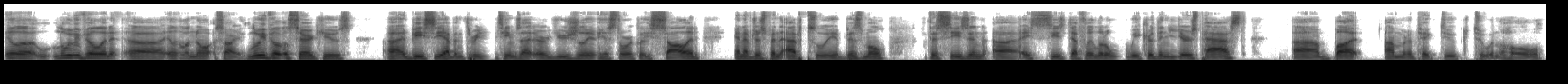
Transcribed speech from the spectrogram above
Louisville and uh Illinois, sorry, Louisville, Syracuse, uh, and BC have been three teams that are usually historically solid and have just been absolutely abysmal this season. Uh, ACC is definitely a little weaker than years past, uh, but I'm gonna pick Duke to win the whole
